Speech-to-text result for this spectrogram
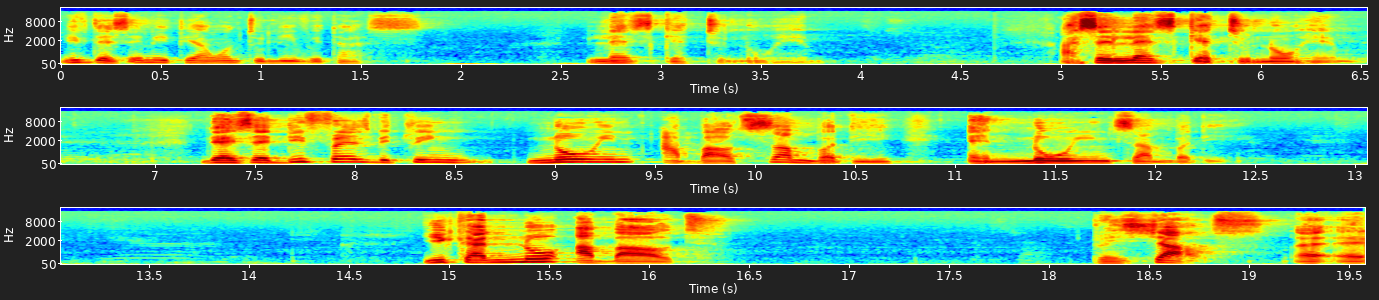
If there's anything I want to leave with us, let's get to know him. I say, let's get to know him. There's a difference between knowing about somebody and knowing somebody. You can know about Prince Charles, uh, uh,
